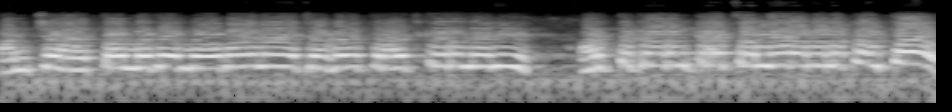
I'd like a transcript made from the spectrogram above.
आमच्या हातामध्ये मोबाईल आहे जगात राजकारण आणि अर्थकारण काय चाललंय आम्हाला कळतंय.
